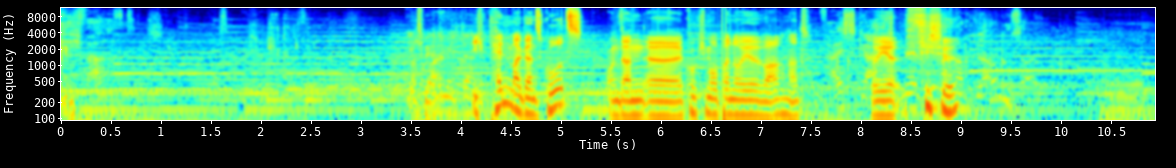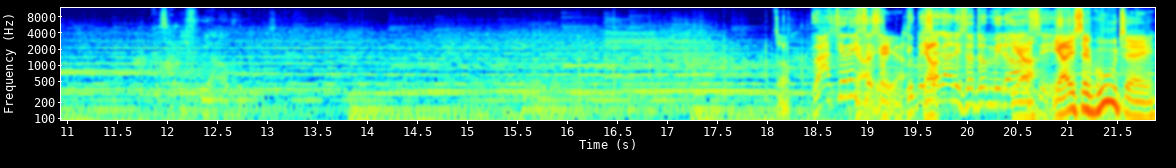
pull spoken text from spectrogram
wirklich wahr? Ich penne mal ganz kurz. Und dann äh, gucke ich mal, ob er neue Waren hat. Wie Fische. Hier nichts Ja, zu ja, ja. Du bist Ja. ja. gar nicht so dumm, wie du Ja, aussiehst. ja, ist ja gut, ey.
